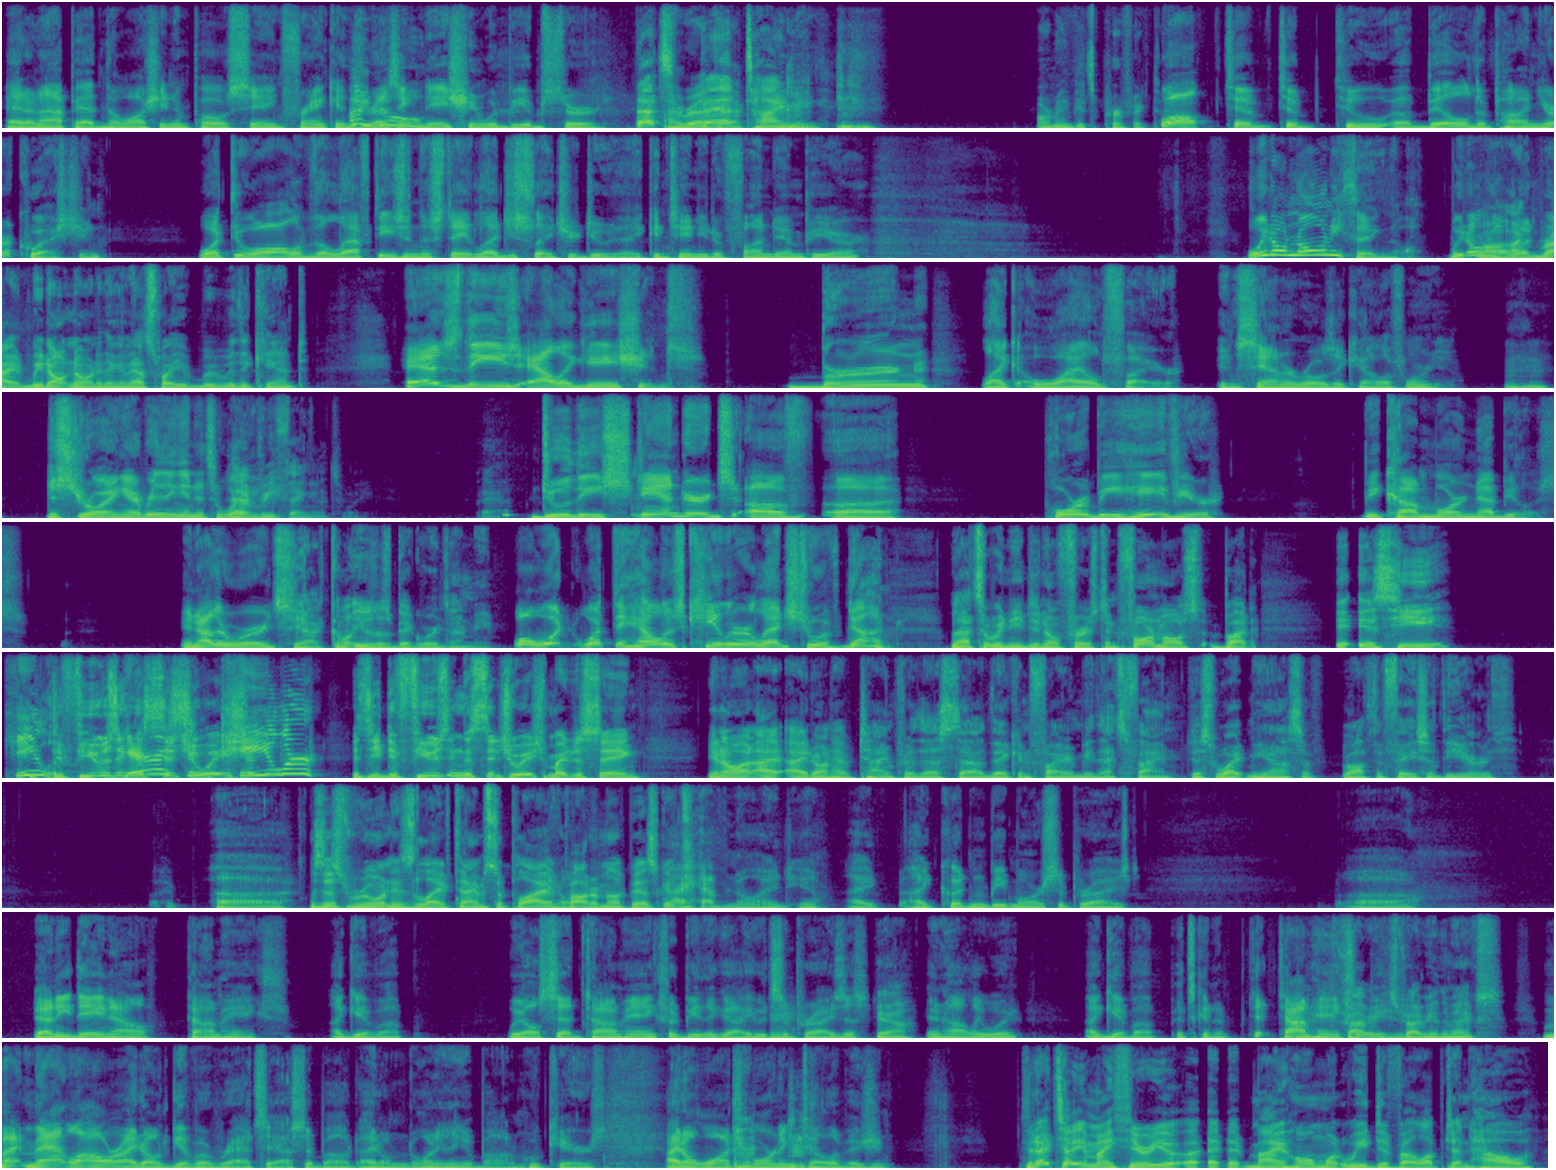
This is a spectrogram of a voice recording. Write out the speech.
had an op-ed in the Washington Post saying Franken's resignation would be absurd. That's bad that. timing. or maybe it's perfect. timing. Well, to to to uh, build upon your question, what do all of the lefties in the state legislature do? They continue to fund NPR. We don't know anything, though. We don't Well, know what. right, we don't know anything, and that's why we really can't. As these allegations burn like a wildfire in Santa Rosa, California, Mhm. destroying everything in its way. Everything in its way. Pat. do the standards of uh, poor behavior become more nebulous? In other words, Yeah, don't use those big words on me. well, what what the hell is Keillor alleged to have done? That's what we need to know first and foremost. But is he Keillor diffusing Garrison the situation? Keillor. Is he diffusing the situation by just saying, you know what, I, I don't have time for this. Uh, they can fire me. That's fine. Just wipe me off of, off the face of the earth. Uh, Does this ruin his lifetime supply of powder milk biscuits? I have no idea. I I couldn't be more surprised. Uh, any day now, Tom Hanks. I give up. We all said Tom Hanks would be the guy who'd surprise us yeah. in Hollywood. I give up. It's gonna Tom he's Hanks. probably, he's probably in the mix. Ma- Matt Lauer, I don't give a rat's ass about. I don't know anything about him. Who cares? I don't watch morning television. Did I tell you my theory uh, at, at my home, what we developed and how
